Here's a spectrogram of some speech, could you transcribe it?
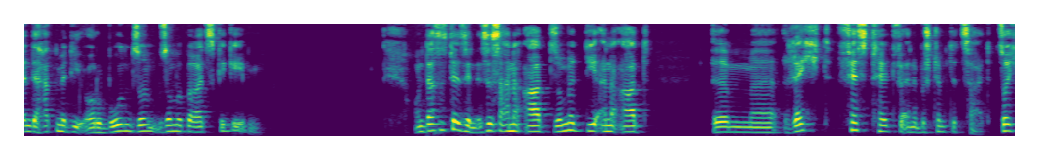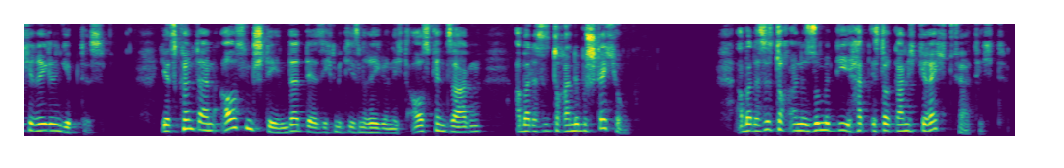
denn der hat mir die Eurobon-Summe bereits gegeben. Und das ist der Sinn. Es ist eine Art Summe, die eine Art ähm, Recht festhält für eine bestimmte Zeit. Solche Regeln gibt es. Jetzt könnte ein Außenstehender, der sich mit diesen Regeln nicht auskennt, sagen, aber das ist doch eine Bestechung. Aber das ist doch eine Summe, die hat, ist doch gar nicht gerechtfertigt.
